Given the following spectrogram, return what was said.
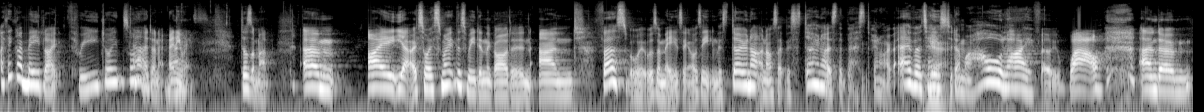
I think I made like three joints on it. I don't know. Anyway. Doesn't matter. Um I yeah, so I smoked this weed in the garden and first of all it was amazing. I was eating this donut and I was like, this donut is the best donut I've ever tasted in my whole life. Oh, wow. And um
